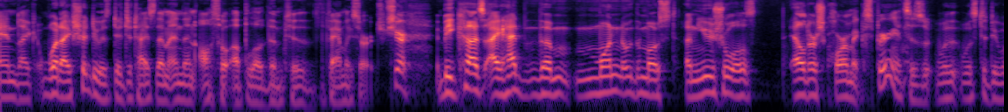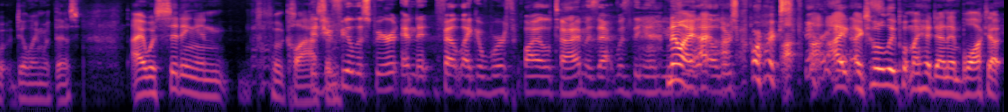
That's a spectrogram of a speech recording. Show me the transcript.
and like what I should do is digitize them and then also upload them to the Family Search. Sure. Because I had the one of the most unusual elders quorum experiences was, was to do dealing with this. I was sitting in class. Did you feel the spirit and it felt like a worthwhile time? As that was the unusual No, I- I- elders quorum experience? I, I totally put my head down and blocked out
